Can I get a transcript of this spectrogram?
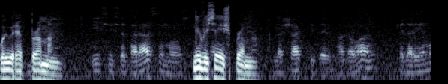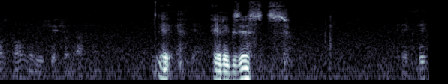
we would have Brahman, Y si separásemos Nirvishesh Brahma. la Shakti del Bhagavan, quedaríamos con Nirvishesha Brahma. It, it exists. que existe.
